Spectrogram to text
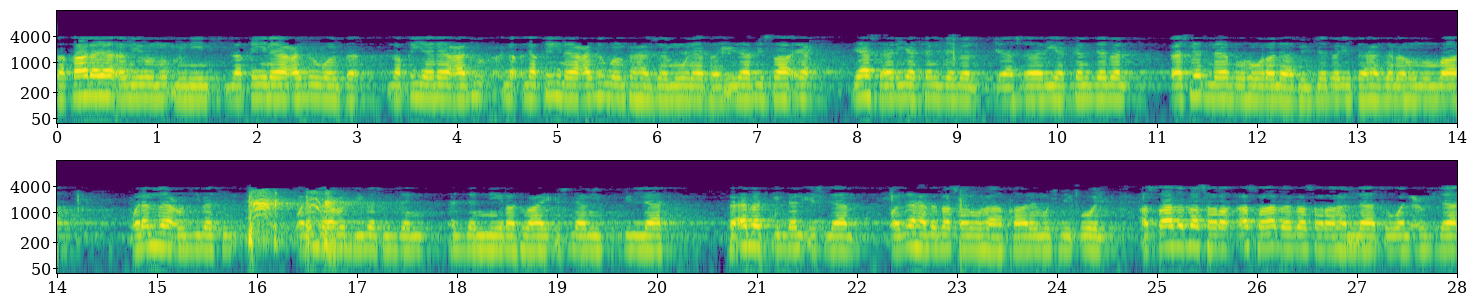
فقال يا أمير المؤمنين لقينا عدوا ف... لقينا عدو لقينا عدوا فهزمونا فإذا بصائح يا سارية الجبل يا سارية الجبل. فأسندنا ظهورنا بالجبل فهزمهم الله. ولما عذبت ولما عذبت الزنيرة على الإسلام بالله فأبت إلا الإسلام وذهب بصرها قال المشركون. أصاب بصر أصاب بصرها اللات والعزى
